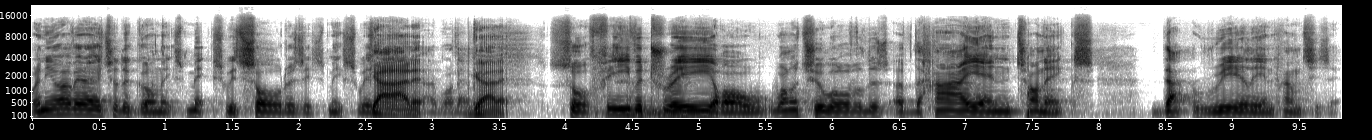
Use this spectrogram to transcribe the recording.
When you have it out of the gun, it's mixed with sodas, it's mixed with Got it. uh, whatever. Got it. So Fever Tree or one or two others of the high end tonics, that really enhances it.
